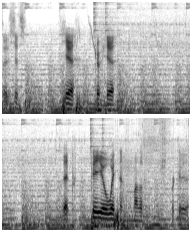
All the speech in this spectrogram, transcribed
Let's just here, go here. That prepare your weapon, motherfucker.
